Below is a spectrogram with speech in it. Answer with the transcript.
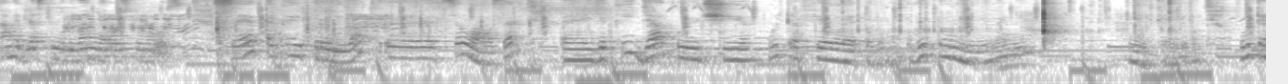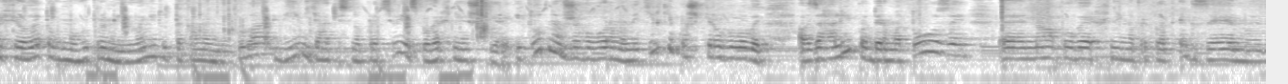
саме для стимулювання росту волосся. Це такий прилад, е, це лазер, який, дякуючи ультрафіолетовому випромінюванню, нитка його, ультрафіолетовому випромінюванні, тут така маніпула, він якісно працює з поверхнею шкіри. І тут ми вже говоримо не тільки про шкіру голови, а взагалі про дерматози е, на поверхні, наприклад, екземи.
